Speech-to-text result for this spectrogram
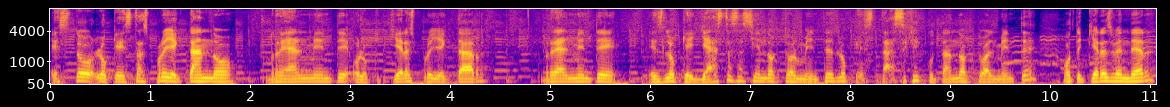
esto, lo que estás proyectando realmente o lo que quieres proyectar, realmente es lo que ya estás haciendo actualmente, es lo que estás ejecutando actualmente, o te quieres vender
